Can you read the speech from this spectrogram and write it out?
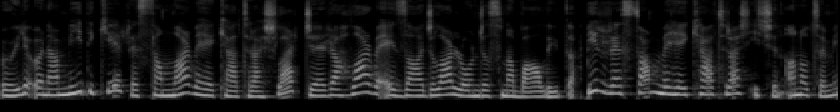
Öyle önemliydi ki ressamlar ve heykeltıraşlar cerrahlar ve eczacılar loncasına bağlıydı. Bir ressam ve heykeltıraş için anatomi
